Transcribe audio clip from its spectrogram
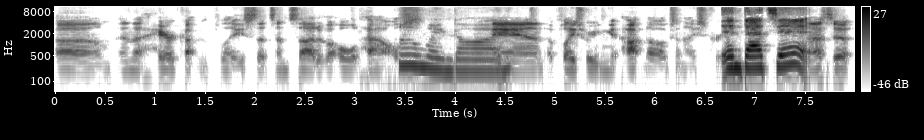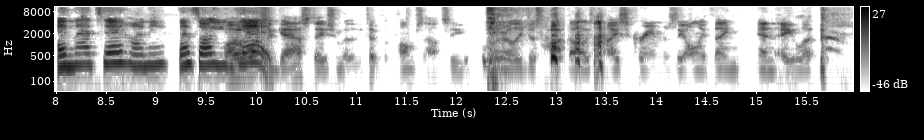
um, and the haircutting place that's inside of an old house, oh my god! and a place where you can get hot dogs and ice cream. And that's it. And that's it. And that's it, honey. That's all you well, it was a gas station, but they took the pumps out, so you literally just hot dogs and ice cream is the only thing in Aylett.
